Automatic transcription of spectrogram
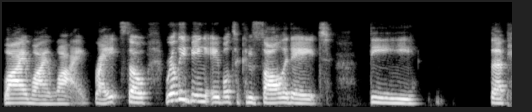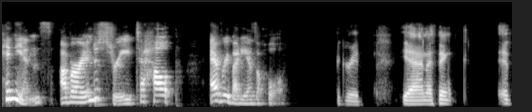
Why, why, why? Right. So really being able to consolidate the the opinions of our industry to help everybody as a whole. Agreed. Yeah, and I think it,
